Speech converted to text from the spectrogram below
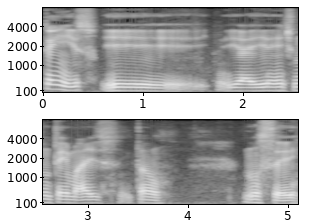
tem isso e e aí a gente não tem mais, então não sei.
